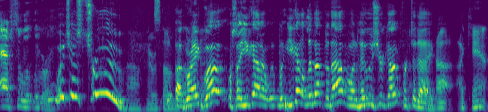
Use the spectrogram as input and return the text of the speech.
Absolutely right. Which is true. Wow, never thought about A great that. goat. So you got to you got to live up to that one. Who is your goat for today? Uh, I can't.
